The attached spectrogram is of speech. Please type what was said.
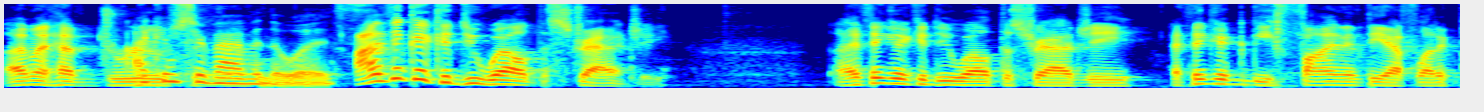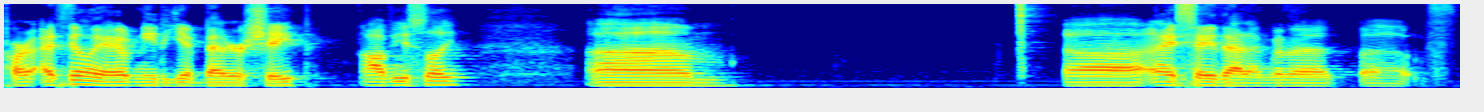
I might have Drew. I can survive in the woods. I think I could do well at the strategy. I think I could do well at the strategy. I think I could be fine at the athletic part. I feel like I would need to get better shape, obviously. Um, uh, I say that I'm gonna uh, f-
